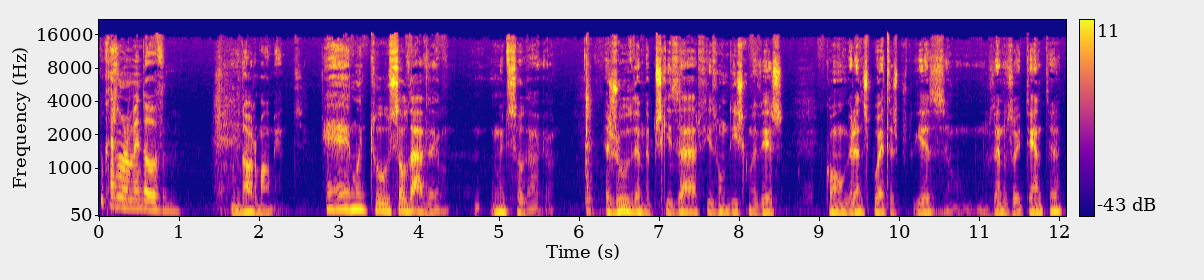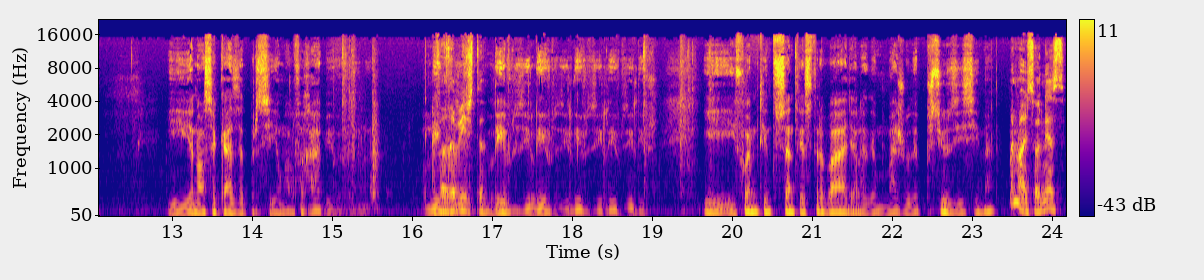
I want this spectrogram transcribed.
O Carlos normalmente ouve. normalmente. É muito saudável, muito saudável. Ajuda-me a pesquisar. Fiz um disco uma vez com grandes poetas portugueses, nos anos 80, e a nossa casa parecia um alfarrábio. Livros, Alfarrabista. livros e livros e livros e livros e livros. E, e foi muito interessante esse trabalho, ela deu-me uma ajuda preciosíssima. Mas não é só nesse.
